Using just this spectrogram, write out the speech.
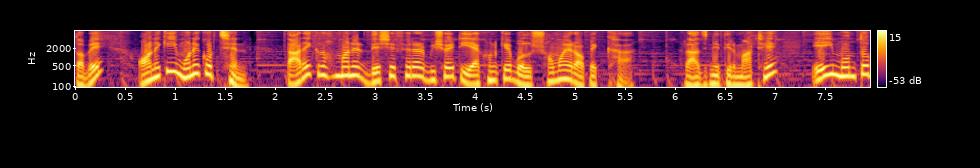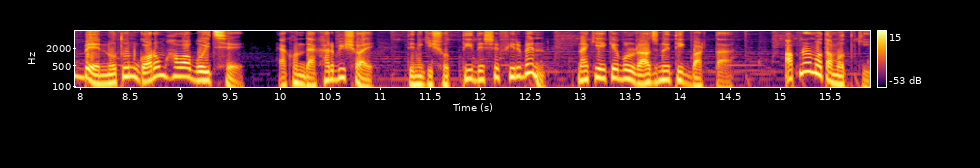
তবে অনেকেই মনে করছেন, তারেক রহমানের দেশে ফেরার বিষয়টি এখন কেবল সময়ের অপেক্ষা। রাজনীতির মাঠে এই মন্তব্যে নতুন গরম হাওয়া বইছে। এখন দেখার বিষয় তিনি কি সত্যিই দেশে ফিরবেন, নাকি এ কেবল রাজনৈতিক বার্তা? আপনার মতামত কি?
